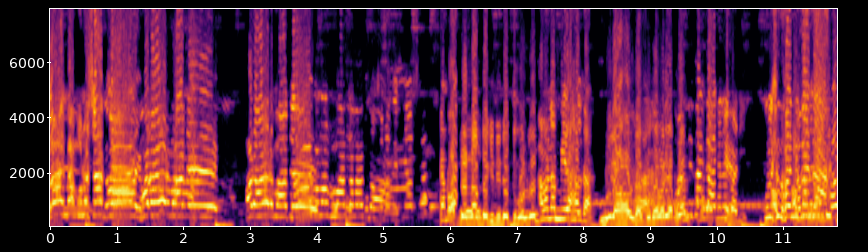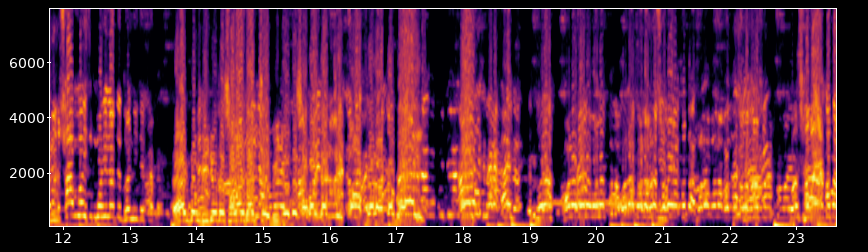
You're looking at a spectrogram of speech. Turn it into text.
জয় মা মনসা জয় হর হর আপনার নামটা কি দিদি একটু বলবেন? আমার নাম মীরা হালদার। মীরা হালদার। কোথায় বাড়ি আপনার? একদম ভিডিওতে সবাই থাকছে ভিডিওতে সবাই থাকছে আপনার একার ভয় নেই। এখানে বাবা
